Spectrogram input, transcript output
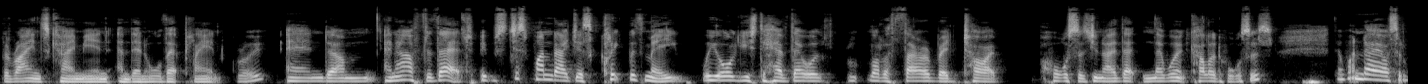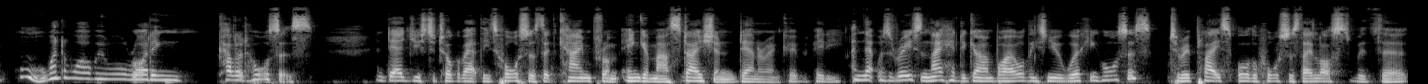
the rains came in and then all that plant grew. And, um, and after that, it was just one day just clicked with me. We all used to have, there were a lot of thoroughbred type horses, you know, that, and they weren't coloured horses. Then one day I said, oh, I wonder why we were all riding coloured horses. And Dad used to talk about these horses that came from Ingomar Station down around Coober Pedy. And that was the reason they had to go and buy all these new working horses to replace all the horses they lost with the,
